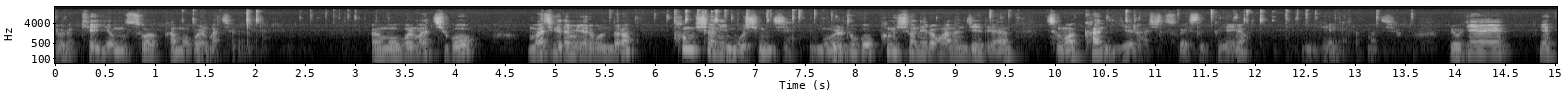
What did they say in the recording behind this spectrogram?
이렇게 영수학 과목을 마쳐야 됩니다. 과목을 마치고 마치게 되면 여러분들은 펑션이 무엇인지 뭘 두고 펑션이라고 하는지에 대한 정확한 이해를 하실 수가 있을 거예요. 이해를 마치고 요게 예,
